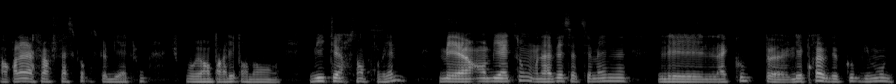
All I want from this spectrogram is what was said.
Alors là, il va falloir que je fasse court parce que le biathlon, je pourrais en parler pendant 8 heures sans problème. Mais euh, en biathlon, on avait cette semaine la coupe, euh, l'épreuve de Coupe du Monde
